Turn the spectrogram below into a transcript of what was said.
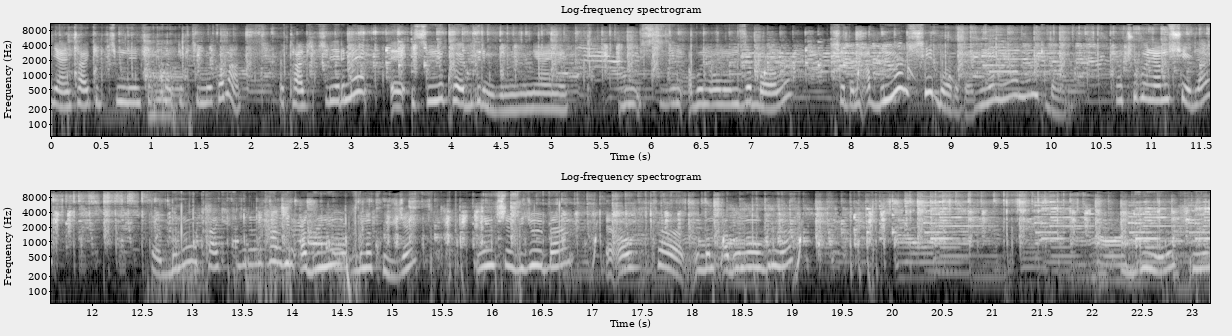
yani takipçimlerin çok takipçim yok ama o takipçilerime e, ismini koyabilirim bunun yani bu sizin abone olmanıza bağlı şey yapalım. Aa, bunlar şey bu arada. Bunlar ne anlamı ki ben? Yani çok önemli şeyler. Evet, bunu takipçilerimin her gün adını buna koyacağım. Bunun için videoyu ben e, altta adam abone oldu mu bilmiyorum şunları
